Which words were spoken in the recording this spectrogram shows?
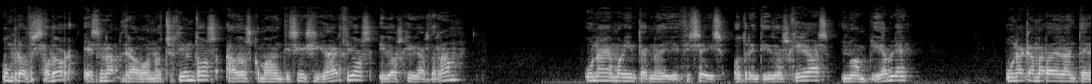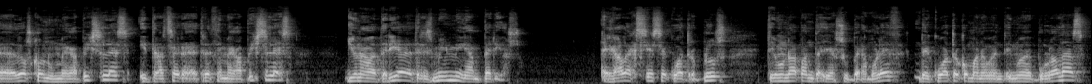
Un procesador Snapdragon 800 a 2,26 GHz y 2 GB de RAM una memoria interna de 16 o 32 GB no ampliable, una cámara delantera de 2,1 megapíxeles y trasera de 13 megapíxeles y una batería de 3000 mAh. El Galaxy S4 Plus tiene una pantalla Super AMOLED de 4,99 pulgadas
